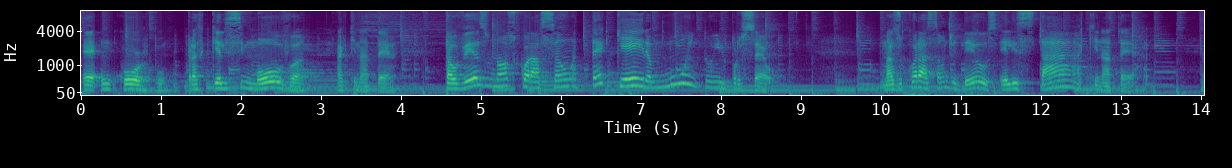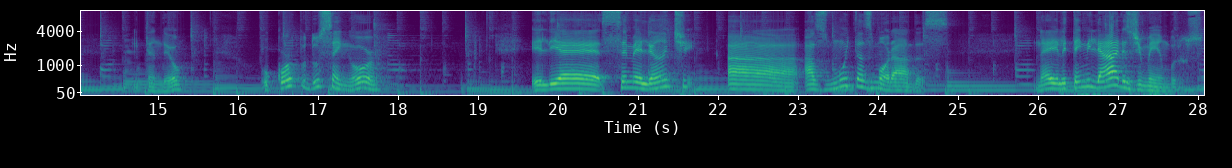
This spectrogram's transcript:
é, um corpo para que ele se mova aqui na terra. Talvez o nosso coração até queira muito ir para o céu, mas o coração de Deus ele está aqui na terra, entendeu? O corpo do Senhor ele é semelhante às muitas moradas, né? Ele tem milhares de membros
